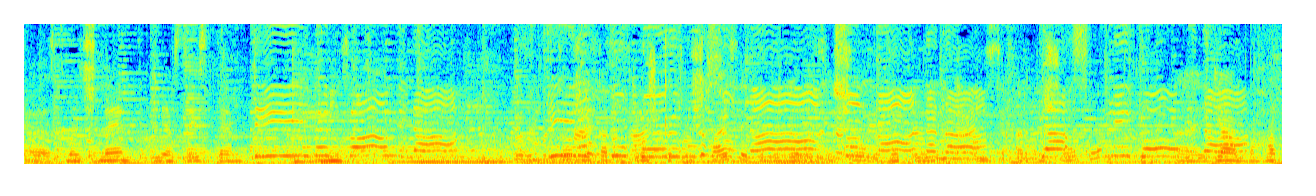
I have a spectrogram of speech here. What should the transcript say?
е, смачне м'ясисте місце. Дуже так трошки пройшлася подивилася, що готують артишоку. Е, Я багато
